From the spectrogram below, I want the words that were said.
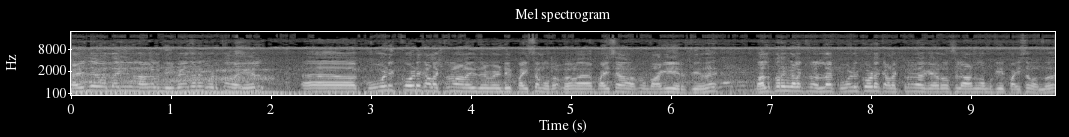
കഴിഞ്ഞ കൊല്ലം ഇത് ഞങ്ങൾ നിവേദനം കൊടുത്ത വകയിൽ കോഴിക്കോട് കളക്ടറാണ് ഇതിനു വേണ്ടി പൈസ പൈസ വകയിരുത്തിയത്. മലപ്പുറം കളക്ടറല്ല കോഴിക്കോട് കളക്ടറുടെ കെയർ ഓഫിലാണ് നമുക്ക് ഈ പൈസ വന്നത്.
